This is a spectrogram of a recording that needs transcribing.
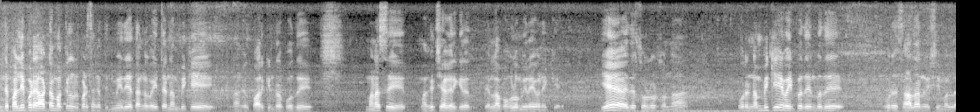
இந்த பள்ளிப்படை ஆட்ட மக்கள் விற்பனை சங்கத்தின் மீதே தாங்கள் வைத்த நம்பிக்கையை நாங்கள் பார்க்கின்ற போது மனசு மகிழ்ச்சியாக இருக்கிறது. எல்லா புகழும் இறைவனுக்கு. ஏன் இதை சொல்கிறோன்னு சொன்னால் ஒரு நம்பிக்கையை வைப்பது என்பது ஒரு சாதாரண விஷயம் அல்ல.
